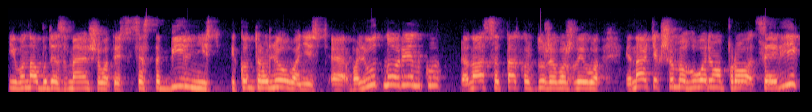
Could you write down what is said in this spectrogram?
і вона буде зменшуватись. Це стабільність і контрольованість е, валютного ринку. Для нас це також дуже важливо. І навіть якщо ми говоримо про цей рік,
